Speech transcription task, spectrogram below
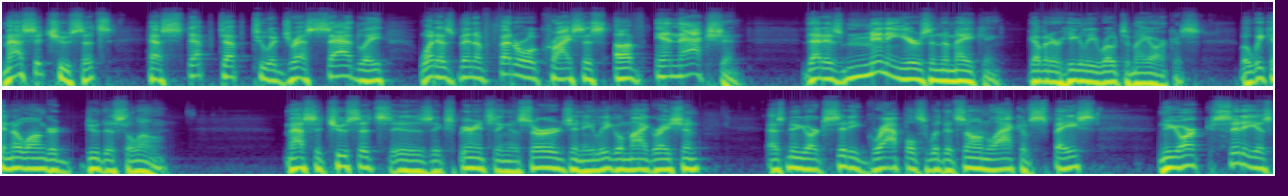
Massachusetts has stepped up to address, sadly, what has been a federal crisis of inaction that is many years in the making, Governor Healey wrote to Mayorkas. But we can no longer do this alone. Massachusetts is experiencing a surge in illegal migration as New York City grapples with its own lack of space. New York City is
